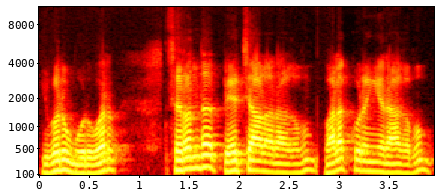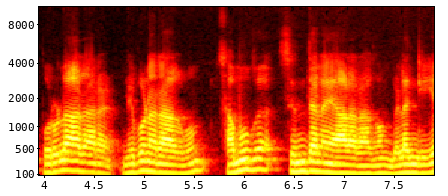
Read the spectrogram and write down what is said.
இவரும் ஒருவர். சிறந்த பேச்சாளராகவும் வழக்குரைஞராகவும் பொருளாதார நிபுணராகவும் சமூக சிந்தனையாளராகவும் விளங்கிய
